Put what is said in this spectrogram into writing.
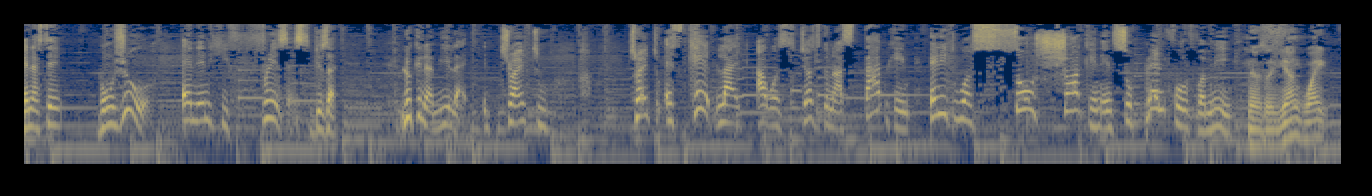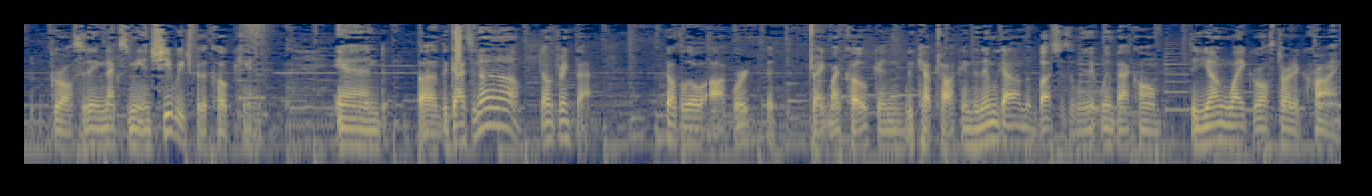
and I say, bonjour. And then he freezes, just like looking at me like trying to trying to escape like I was just gonna stab him. And it was so shocking and so painful for me. There was a young white girl sitting next to me, and she reached for the Coke can. And uh, the guy said, No, no, no, no, don't drink that. Felt a little awkward, but drank my Coke, and we kept talking. And then we got on the buses and we went- went back home. The young white girl started crying.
